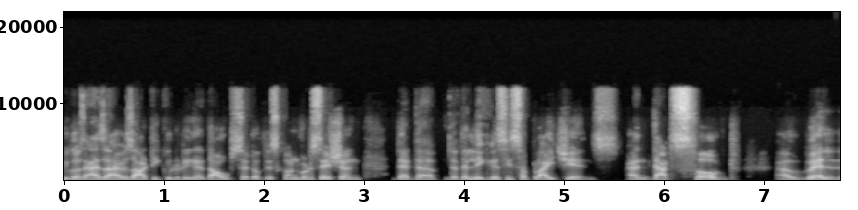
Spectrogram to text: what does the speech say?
because as i was articulating at the outset of this conversation that the that the legacy supply chains and that served uh, well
